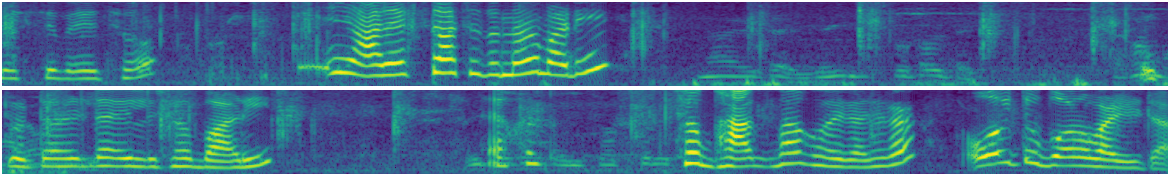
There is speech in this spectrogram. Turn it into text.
দেখতে পেয়েছ? এই আরেকটা আছে তো না বাড়ি? না, এটাই, এই টোটালটাই। এই টোটালটা এগুলো সব বাড়ি। এখন সব ভাগ ভাগ হয়ে গেছে না? ওই তো বড় বাড়িটা।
